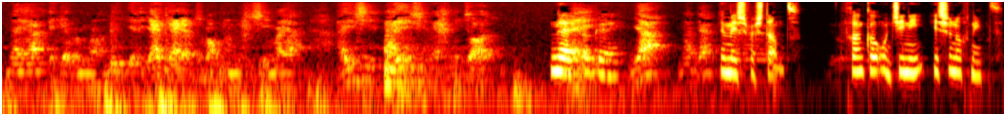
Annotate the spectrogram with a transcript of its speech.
Nou ja, ik heb hem nog niet. Ja, jij hebt hem ook nog niet gezien, maar ja, hij is hier, hij is hier echt niet hoor. Nee, nee. oké. Okay. Ja, nou dat. Een misverstand. Franco Oncini is er nog niet.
